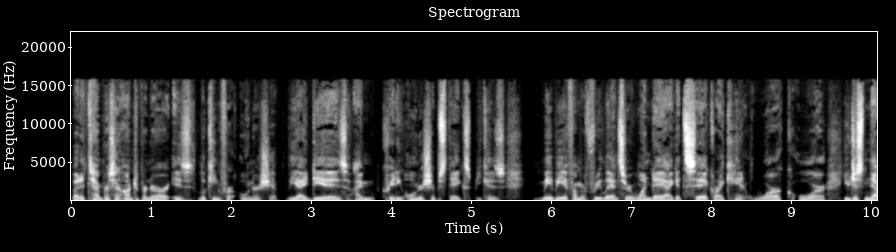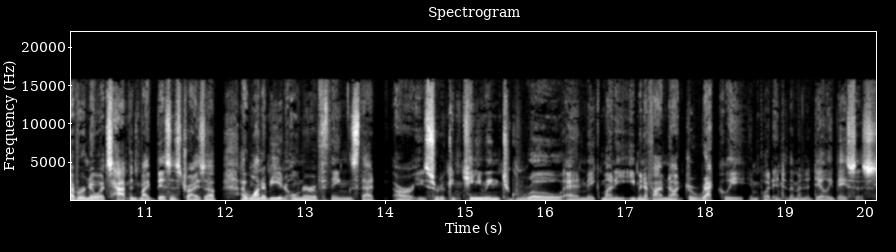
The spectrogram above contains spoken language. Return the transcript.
but a 10% entrepreneur is looking for ownership. The idea is I'm creating ownership stakes because maybe if I'm a freelancer, one day I get sick or I can't work or you just never know what's happened. My business dries up. I want to be an owner of things that are sort of continuing to grow and make money, even if I'm not directly input into them on a daily basis.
